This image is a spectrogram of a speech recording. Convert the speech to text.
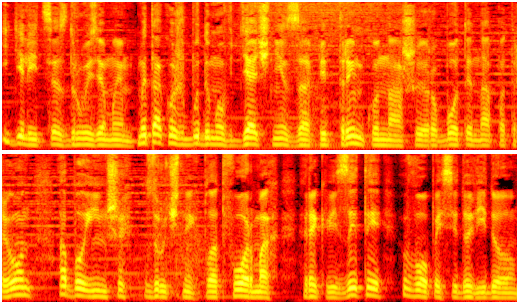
і діліться з друзями. Ми також будемо вдячні за підтримку нашої роботи на Patreon або інших зручних платформах. Реквізити в описі до відео.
